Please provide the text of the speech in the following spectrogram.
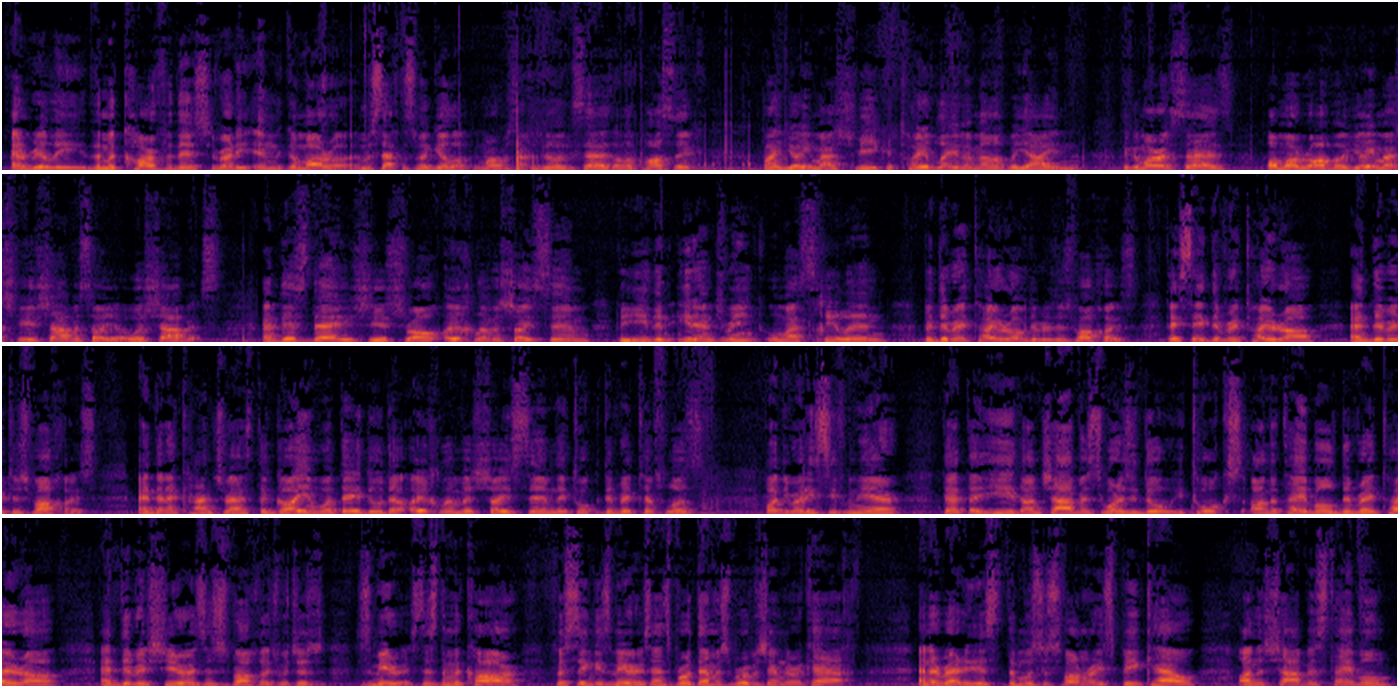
And really, the Makar for this already in the Gemara, in Masechtas Megillah. The Gemara Megillah says on the Pasuk, by Yoim HaShvi, Ketoiv Leiv HaMelech B'yayin. The Gemara says, Omar Rava, Yoim HaShvi Shabbos It was Shabbos. And this day, She Yisrael, V'shoisim, the Yidin eat and drink, Umaschilin, B'divrei Torah of Divrei Tishmachos. They say Divrei Torah and Divrei Tishmachos. And then in contrast, the Goyim, what they do, they're V'shoisim, they talk Divrei Tiflus, but you already see from here that the Yid on Shabbos, what does he do? He talks on the table Divrei Torah and Divrei Shiras and Shvachos, which is Zmiris. This is the Makar for singing Zmiris, and it's brought down Mishbur B'Shem Derekach. And already this, the Musa Svarmari speak how on the Shabbos table,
